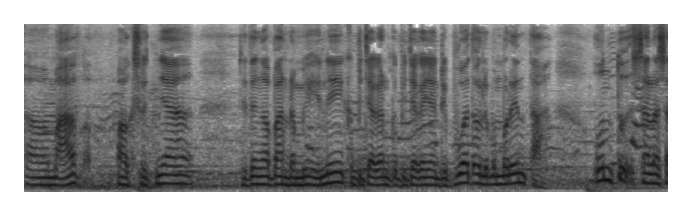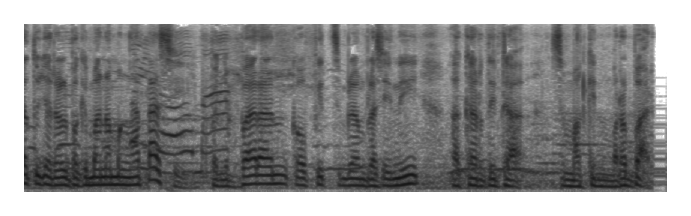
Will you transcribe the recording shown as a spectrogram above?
uh, maaf maksudnya di tengah pandemi ini kebijakan-kebijakan yang dibuat oleh pemerintah untuk salah satunya adalah bagaimana mengatasi penyebaran COVID-19 ini agar tidak semakin merebak.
